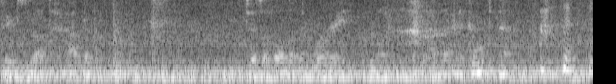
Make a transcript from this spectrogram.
seems not to happen. Just a whole other worry of mine. I'm not going to go into that.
